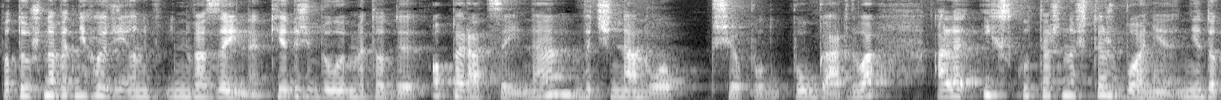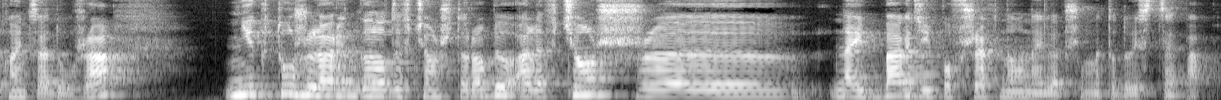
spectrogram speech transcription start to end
Bo to już nawet nie chodzi o inwazyjne. Kiedyś były metody operacyjne, wycinano się pół, pół gardła, ale ich skuteczność też była nie, nie do końca duża. Niektórzy laryngolodzy wciąż to robią, ale wciąż e, najbardziej powszechną, najlepszą metodą jest CEPAP.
